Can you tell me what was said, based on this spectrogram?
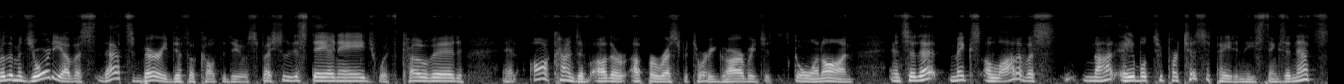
for the majority of us, that's very difficult to do, especially this day and age with COVID and all kinds of other upper respiratory garbage that's going on. And so that makes a lot of us not able to participate in these things. And that's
